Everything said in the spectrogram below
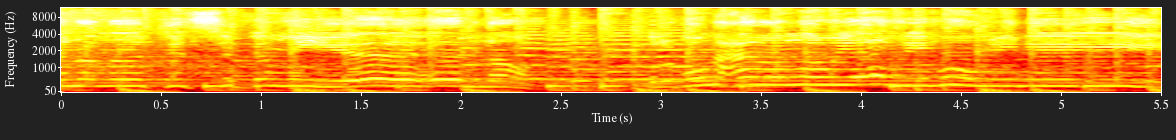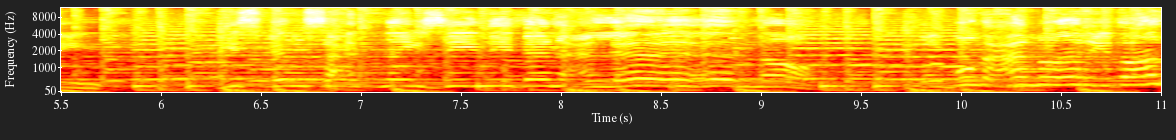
الله تتسق ميالنا قلبوا معنا الله ويا المؤمنين. يسكن سعدنا يزيد يبان علينا. قلبوا معنا رضا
